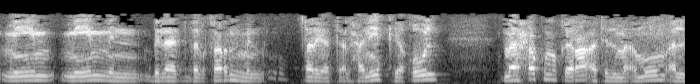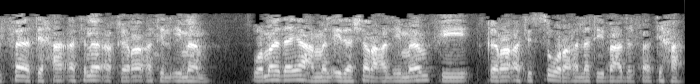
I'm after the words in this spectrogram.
ميم ميم من بلاد بلقرن من قرية الحنيك يقول ما حكم قراءة المأموم الفاتحة أثناء قراءة الإمام؟ وماذا يعمل إذا شرع الإمام في قراءة السورة التي بعد الفاتحة؟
